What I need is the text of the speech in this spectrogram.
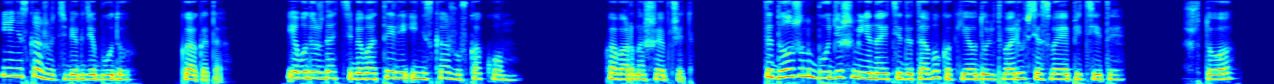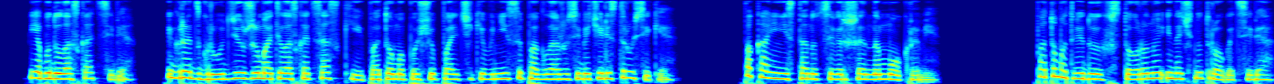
Я не скажу тебе, где буду. Как это? Я буду ждать тебя в отеле и не скажу, в каком. Коварно шепчет. Ты должен будешь меня найти до того, как я удовлетворю все свои аппетиты. Что? Я буду ласкать себя. Играть с грудью, сжимать и ласкать соски, потом опущу пальчики вниз и поглажу себя через трусики, пока они не станут совершенно мокрыми. Потом отведу их в сторону и начну трогать себя.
